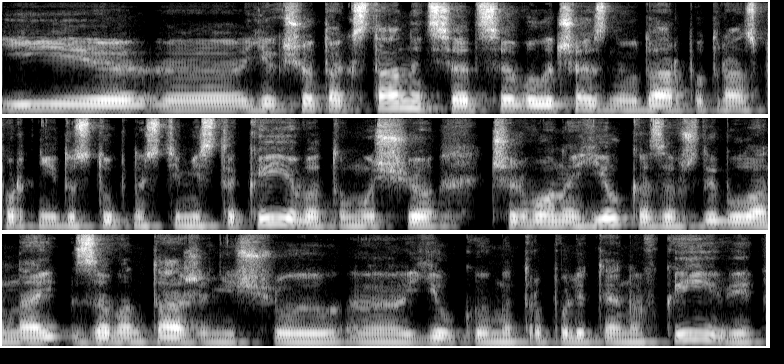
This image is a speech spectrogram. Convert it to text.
і е, якщо так станеться, це величезний удар по транспортній доступності міста Києва, тому що Червона гілка завжди була найзавантаженішою гілкою метрополітену в Києві.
